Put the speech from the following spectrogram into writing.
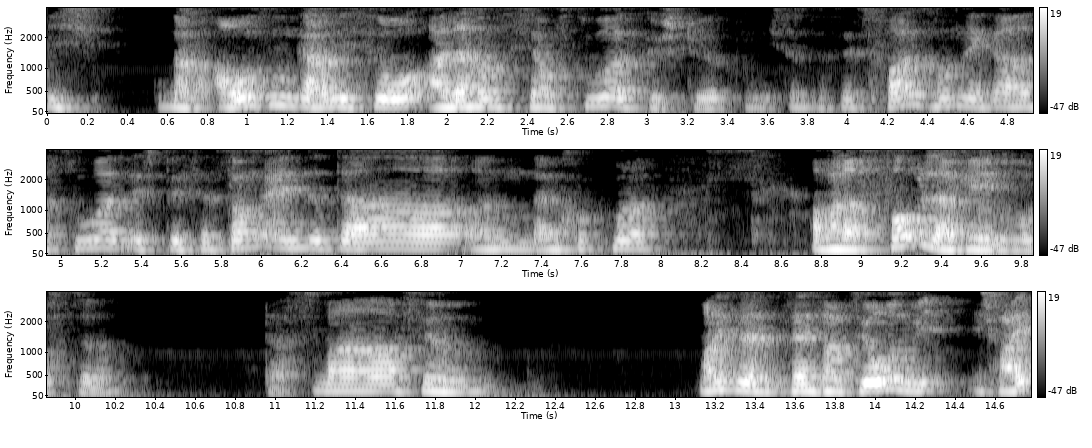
ich nach außen gar nicht so, alle haben sich auf Stuart gestürzt. Und ich so, das ist vollkommen egal, Stuart ist bis Saisonende da und dann guckt mal. Aber dass Fowler gehen musste, das war für, weiß nicht, Sensation, wie, ich weiß,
